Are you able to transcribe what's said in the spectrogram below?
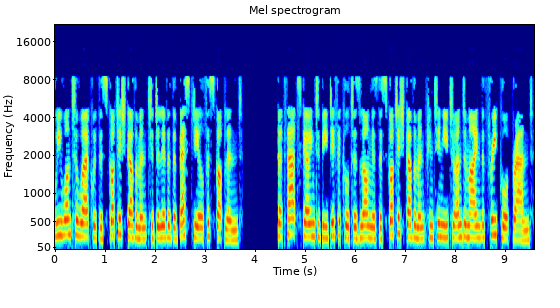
We want to work with the Scottish Government to deliver the best deal for Scotland. But that's going to be difficult as long as the Scottish Government continue to undermine the Freeport brand.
